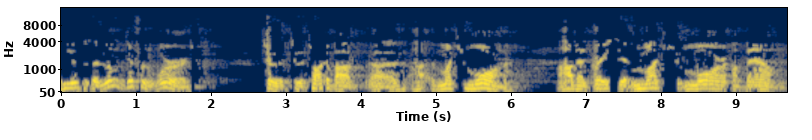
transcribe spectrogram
he uses a little different word to, to talk about uh, much more, how that grace did much more abound.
